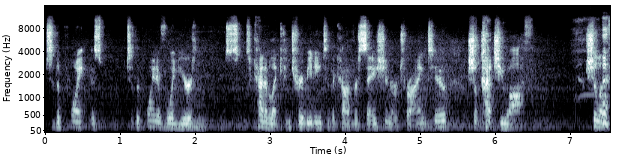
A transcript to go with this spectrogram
to the point is to the point of when you're kind of like contributing to the conversation or trying to, she'll cut you off. She'll like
